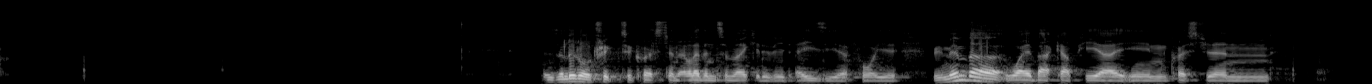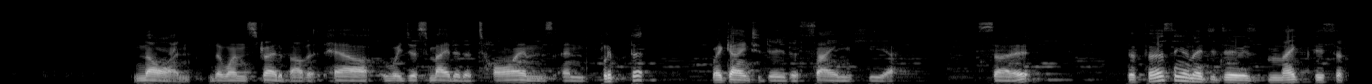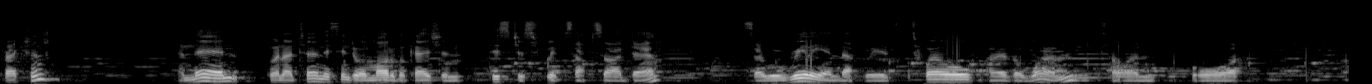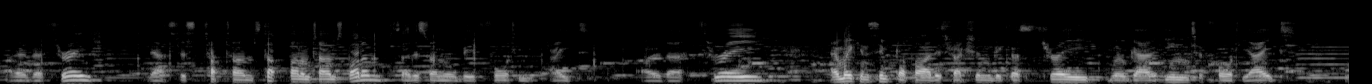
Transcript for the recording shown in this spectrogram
There's a little trick to question 11 to make it a bit easier for you. Remember way back up here in question 9, the one straight above it, how we just made it a times and flipped it? We're going to do the same here. So the first thing I need to do is make this a fraction. And then when I turn this into a multiplication, this just flips upside down. So we'll really end up with 12 over 1 times 4 over 3. Now it's just top times top, bottom times bottom. So this one will be 48 over 3. And we can simplify this fraction because 3 will go into 48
